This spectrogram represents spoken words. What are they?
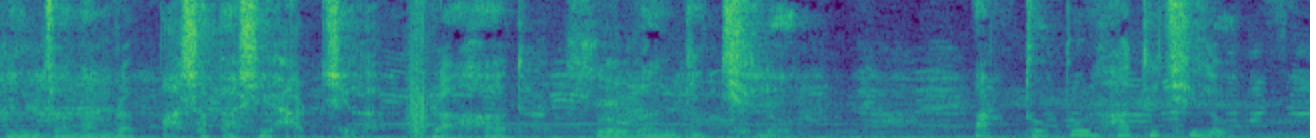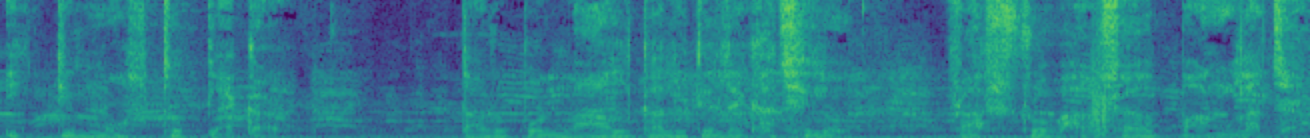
তিনজন আমরা পাশাপাশি হাঁটছিলাম। রাহাত স্লোগান দিচ্ছিল, আর তপুর হাতে ছিল একটি মস্ত প্ল্যাকার্ড তার উপর লাল কালিতে লেখা ছিল, রাষ্ট্রভাষা বাংলা চাই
